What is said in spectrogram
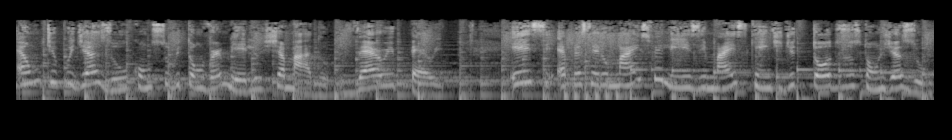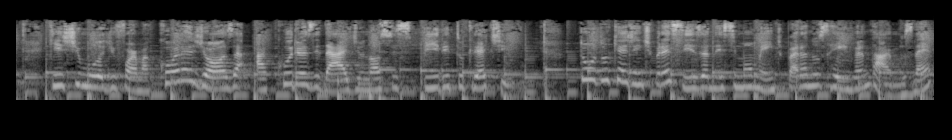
É um tipo de azul com subtom vermelho chamado Very Perry. Esse é para ser o mais feliz e mais quente de todos os tons de azul, que estimula de forma corajosa a curiosidade e o nosso espírito criativo. Tudo o que a gente precisa nesse momento para nos reinventarmos, né?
